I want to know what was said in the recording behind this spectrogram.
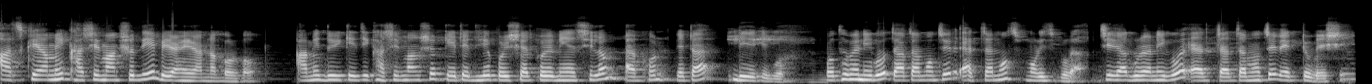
আজকে আমি খাসির মাংস দিয়ে বিরিয়ানি রান্না করব। আমি দুই কেজি খাসির মাংস কেটে ধুয়ে পরিষ্কার করে নিয়েছিলাম। এখন এটা দিয়ে দিব। প্রথমে নিব চা চামচের এক চামচ মরিচ গুঁড়া। জিরা গুঁড়া নিব এক চা চামচের একটু বেশি।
